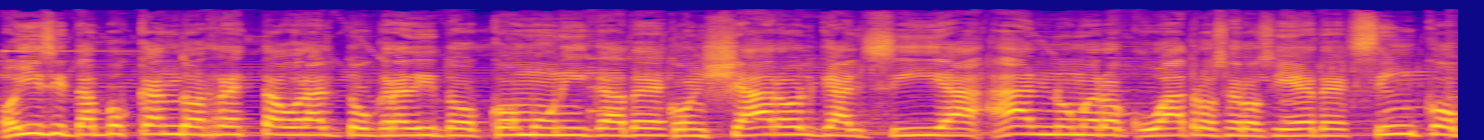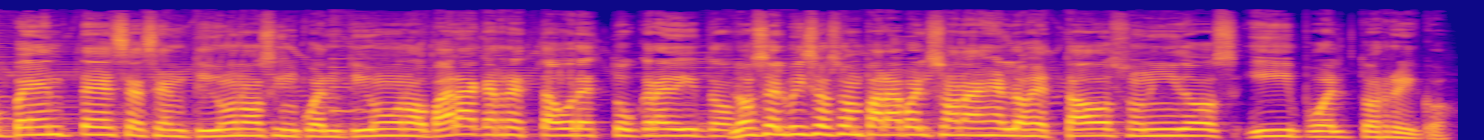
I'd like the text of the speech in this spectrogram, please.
Oye, si estás buscando restaurar tu crédito, comunícate con Sharol García al número 407-520-6151 para que restaures tu crédito. Los servicios son para personas en los Estados Unidos y Puerto Rico.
